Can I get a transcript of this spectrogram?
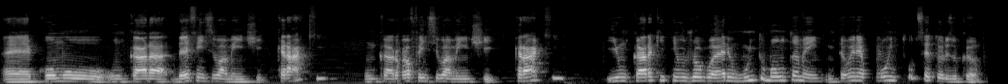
é, como um cara defensivamente craque, um cara ofensivamente craque e um cara que tem um jogo aéreo muito bom também. Então ele é bom em todos os setores do campo.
